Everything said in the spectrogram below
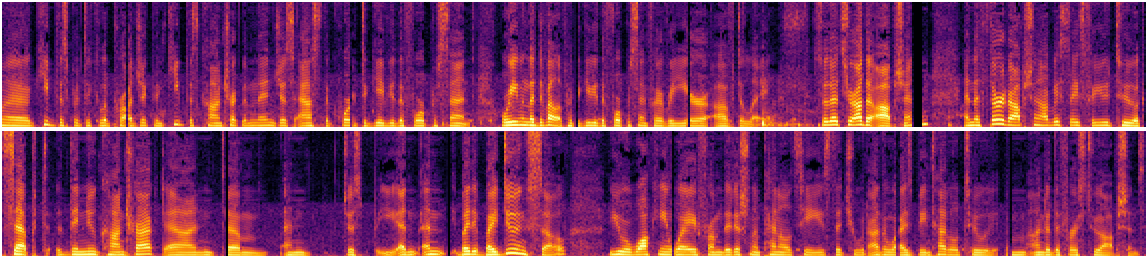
uh, keep this particular project and keep this contract, and then just ask the court to give you the four percent percent or even the developer to give you the 4% for every year of delay. So that's your other option. And the third option, obviously, is for you to accept the new contract and, um, and just be, and, and by, by doing so, you are walking away from the additional penalties that you would otherwise be entitled to um, under the first two options.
